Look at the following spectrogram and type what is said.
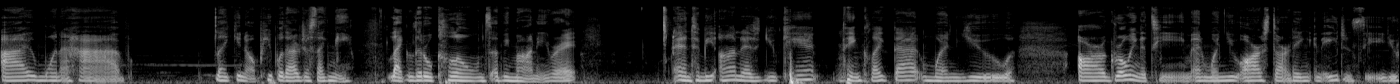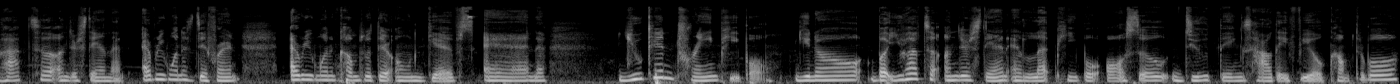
I want to have like, you know, people that are just like me, like little clones of Imani, right? And to be honest, you can't think like that when you are growing a team and when you are starting an agency. You have to understand that everyone is different, everyone comes with their own gifts, and you can train people, you know, but you have to understand and let people also do things how they feel comfortable.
